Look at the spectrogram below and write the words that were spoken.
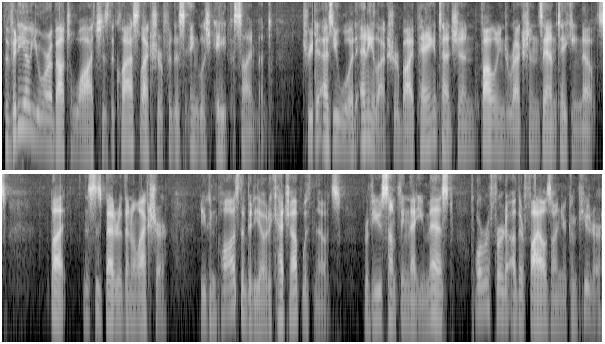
The video you are about to watch is the class lecture for this English 8 assignment. Treat it as you would any lecture by paying attention, following directions, and taking notes. But this is better than a lecture. You can pause the video to catch up with notes, review something that you missed, or refer to other files on your computer.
